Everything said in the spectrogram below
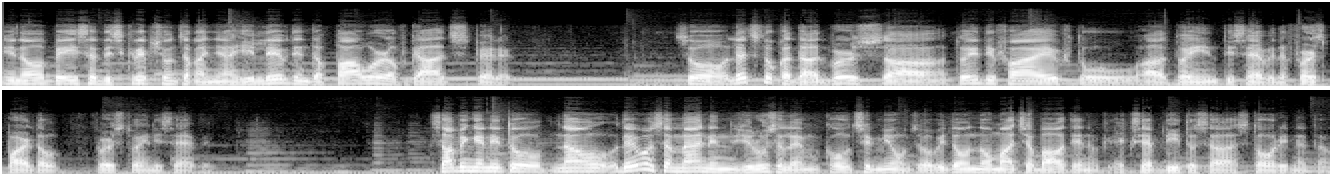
you know, based sa description sa kanya, he lived in the power of God's Spirit. So, let's look at that. Verse uh, 25 to uh, 27, the first part of verse 27. Sabi nga nito, now, there was a man in Jerusalem called Simeon. So we don't know much about him except dito sa story na to.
